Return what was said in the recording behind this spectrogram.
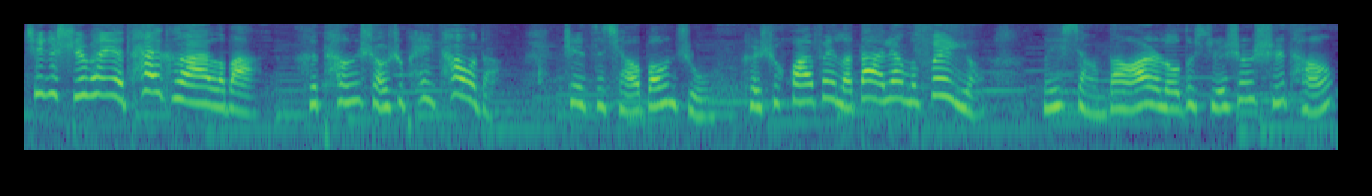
这个食盆也太可爱了吧！和汤勺是配套的。这次乔帮主可是花费了大量的费用，没想到二楼的学生食堂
